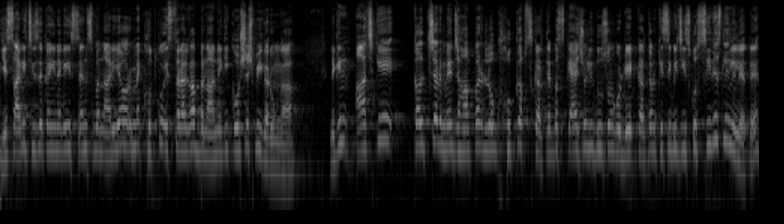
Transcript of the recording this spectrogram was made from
ये सारी चीज़ें कहीं ना कहीं सेंस बना रही है और मैं खुद को इस तरह का बनाने की कोशिश भी करूँगा। लेकिन आज के कल्चर में जहाँ पर लोग हुकअप्स करते हैं, बस कैजुअली दूसरों को डेट करते हैं और किसी भी चीज़ को सीरियसली नहीं लेते,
